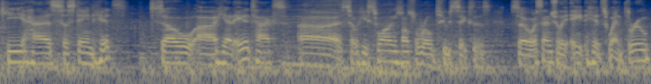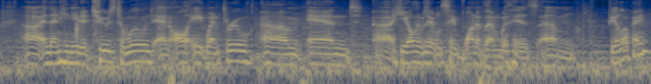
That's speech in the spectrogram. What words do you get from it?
he has sustained hits. So uh, he had eight attacks. Uh, so he swung. He also rolled two sixes. So essentially, eight hits went through. Uh, and then he needed twos to wound, and all eight went through. Um, and uh, he only was able to save one of them with his um, feel no pain.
